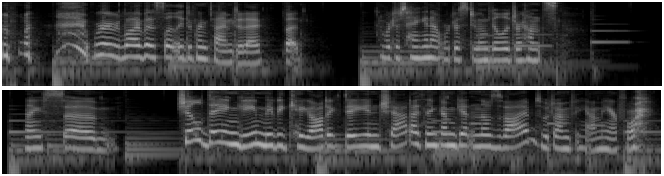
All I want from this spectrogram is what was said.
we're live at a slightly different time today, but we're just hanging out, we're just doing villager hunts. Nice, um, chill day in game, maybe chaotic day in chat. I think I'm getting those vibes, which I'm I'm here for.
